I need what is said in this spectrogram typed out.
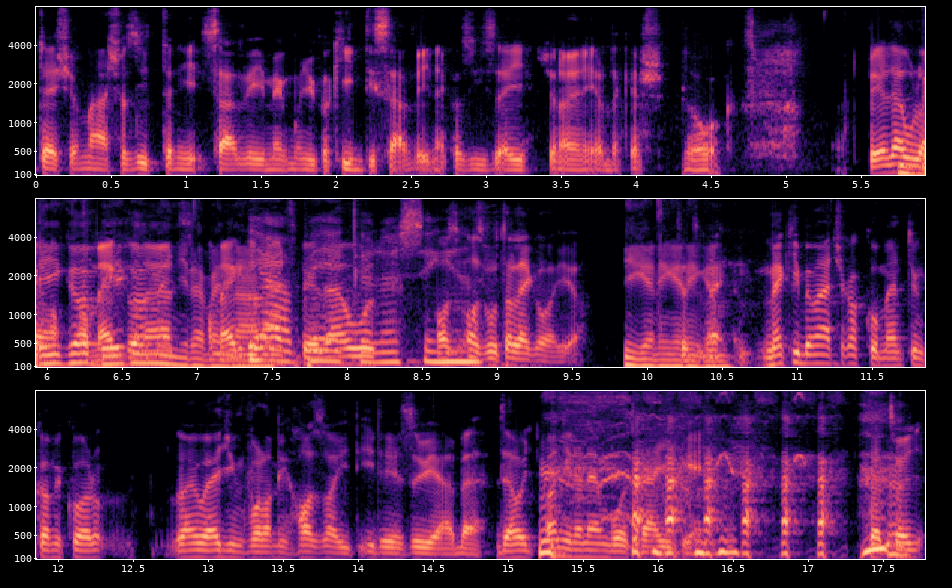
teljesen más az itteni szávé, meg mondjuk a kinti szávének az ízei, úgyhogy nagyon érdekes dolgok. Például béga, a, a McDonald's, a McDonald's ja, például az, az volt a legalja. Igen, igen, Tehát igen. Mekibe már csak akkor mentünk, amikor na jó, együnk valami hazait idézőjelbe, de hogy annyira nem volt rá igény. tehát, hogy,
